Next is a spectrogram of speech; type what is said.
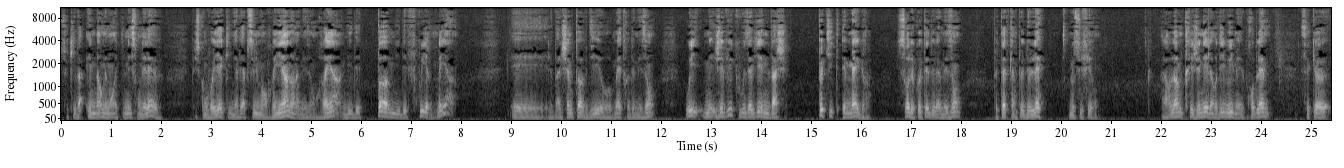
ce qui va énormément étonner son élève, puisqu'on voyait qu'il n'y avait absolument rien dans la maison, rien, ni des pommes, ni des fruits, rien. Et le Baal dit au maître de maison, oui, mais j'ai vu que vous aviez une vache petite et maigre sur le côté de la maison. Peut-être qu'un peu de lait nous suffiront. Alors l'homme, très gêné, leur dit Oui, mais le problème, c'est que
